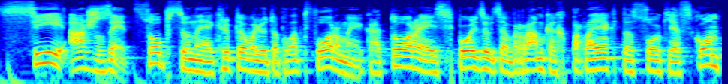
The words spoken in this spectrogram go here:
CHZ – собственная криптовалюта платформы, которая используется в рамках проекта Socios.com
